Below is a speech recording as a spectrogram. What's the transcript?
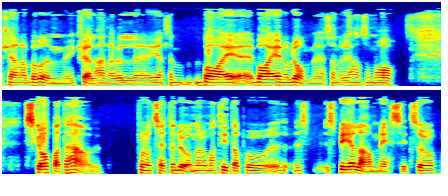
förtjänar beröm ikväll. Han är väl eh, egentligen bara, eh, bara en av dem. Eh, sen är det han som har skapat det här på något sätt ändå. Men om man tittar på spelarmässigt så,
